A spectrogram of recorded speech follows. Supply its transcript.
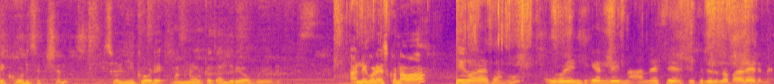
ఇది కోడి సెక్షన్. సో ఈ కోడే మన నోట్లో తందూరి అవ్వబోయేది. అన్నీ కొనేసుకున్నావా? ఇది కొనేసాను. ఇప్పుడు ఇంటికి వెళ్ళి మ్యానేజ్ చేసి ఫ్రిడ్జ్లో పడేయడమే.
